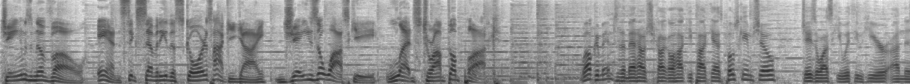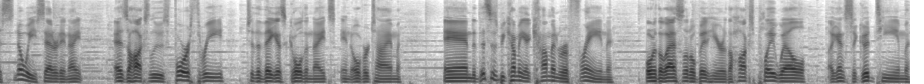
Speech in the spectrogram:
James Neveau and 670 The Scores hockey guy, Jay Zawaski. Let's drop the puck. Welcome into the Madhouse Chicago Hockey Podcast postgame show. Jay Zawaski with you here on this snowy Saturday night as the Hawks lose 4 3 to the Vegas Golden Knights in overtime. And this is becoming a common refrain over the last little bit here. The Hawks play well against a good team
